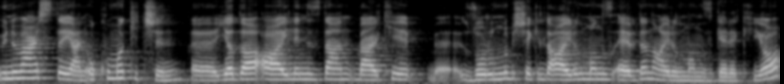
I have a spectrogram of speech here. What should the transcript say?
üniversite yani okumak için e, ya da ailenizden belki e, zorunlu bir şekilde ayrılmanız, evden ayrılmanız gerekiyor.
